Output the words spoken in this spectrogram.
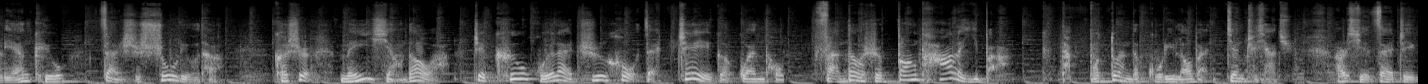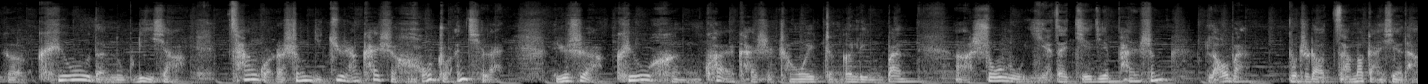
怜 Q，暂时收留他，可是没想到啊，这 Q 回来之后，在这个关头反倒是帮他了一把。不断的鼓励老板坚持下去，而且在这个 Q 的努力下。餐馆的生意居然开始好转起来，于是啊，Q 很快开始成为整个领班，啊，收入也在节节攀升。老板不知道怎么感谢他，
